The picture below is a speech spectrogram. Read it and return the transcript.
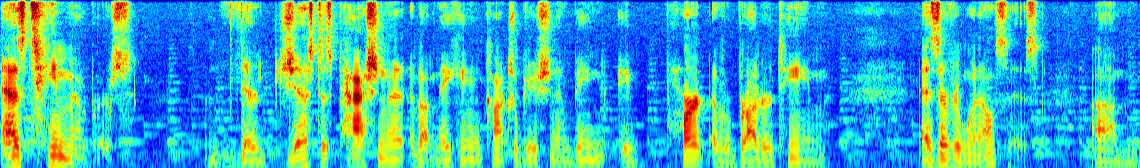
as team members, they're just as passionate about making a contribution and being a part of a broader team as everyone else is. Um,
